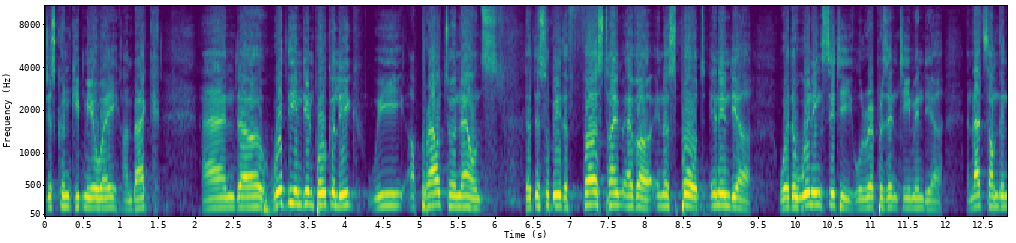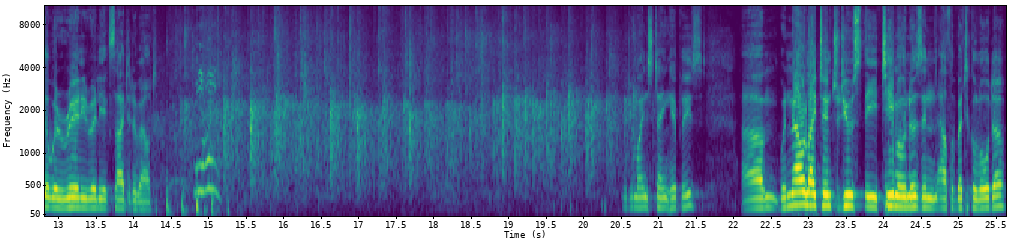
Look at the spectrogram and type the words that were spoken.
just couldn't keep me away. I'm back. And uh, with the Indian Poker League, we are proud to announce that this will be the first time ever in a sport in India where the winning city will represent Team India. And that's something that we're really, really excited about. Would you mind staying here, please? Um, we'd now like to introduce the team owners in alphabetical order.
